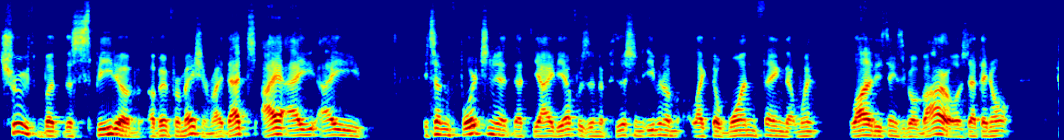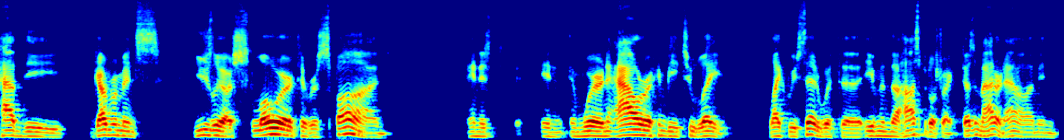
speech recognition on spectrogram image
truth but the speed of of information. Right? That's I I, I it's unfortunate that the IDF was in a position, even of, like the one thing that went a lot of these things to go viral is that they don't have the governments usually are slower to respond and it's in and where an hour can be too late. Like we said with the even the hospital strike, it doesn't matter now. I mean,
